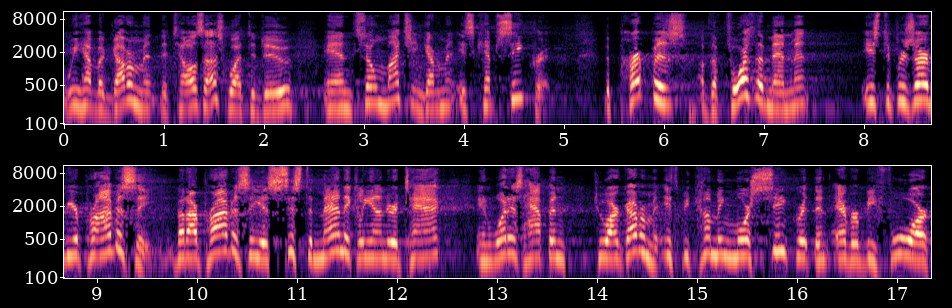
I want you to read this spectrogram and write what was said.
we have a government that tells us what to do, and so much in government is kept secret. The purpose of the Fourth Amendment is to preserve your privacy, but our privacy is systematically under attack, and what has happened to our government. It's becoming more secret than ever before,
